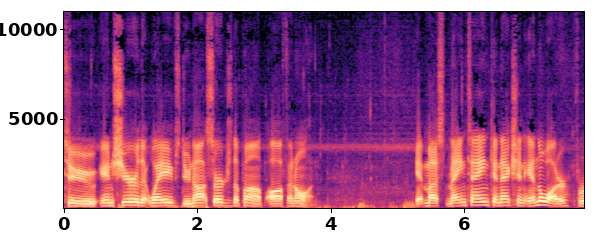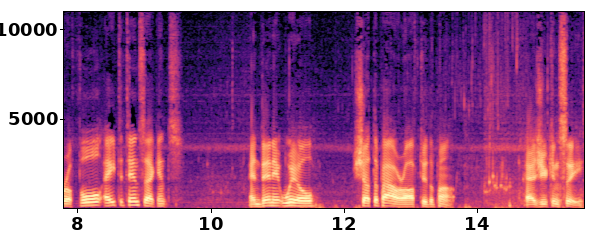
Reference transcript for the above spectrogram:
to ensure that waves do not surge the pump off and on. It must maintain connection in the water for a full 8 to 10 seconds and then it will shut the power off to the pump as you can see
